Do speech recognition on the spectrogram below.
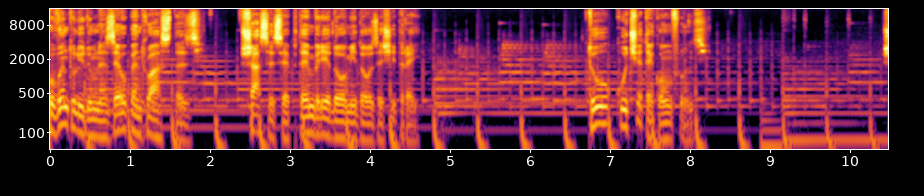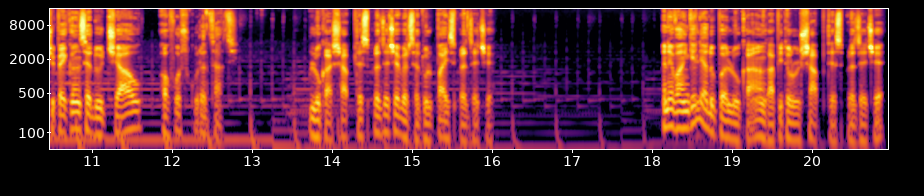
Cuvântul lui Dumnezeu pentru astăzi, 6 septembrie 2023. Tu cu ce te confrunți? Și pe când se duceau, au fost curățați. Luca 17, versetul 14. În Evanghelia după Luca, în capitolul 17,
